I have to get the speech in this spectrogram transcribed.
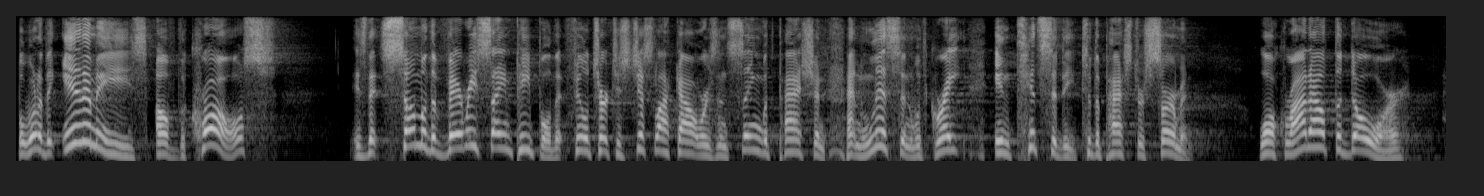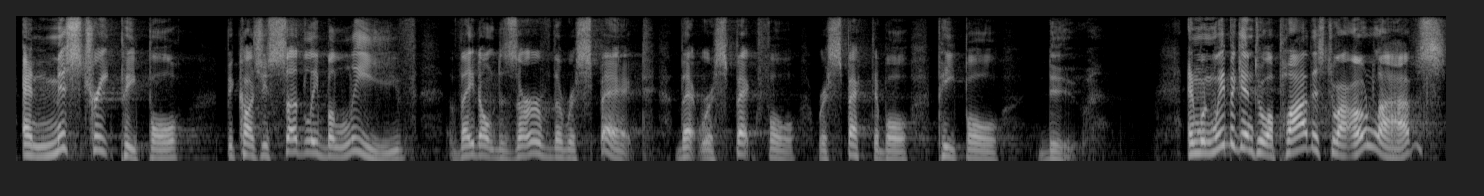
But one of the enemies of the cross is that some of the very same people that fill churches just like ours and sing with passion and listen with great intensity to the pastor's sermon walk right out the door and mistreat people because you suddenly believe they don't deserve the respect that respectful, respectable people do. And when we begin to apply this to our own lives,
